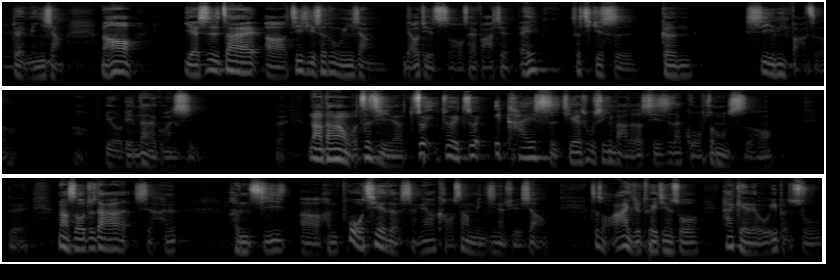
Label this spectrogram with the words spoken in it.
嗯、对，冥想。然后也是在啊积极深入冥想了解的时候，才发现，哎，这其实跟吸引力法则啊有连带的关系。对，那当然我自己呢，最最最一开始接触吸引力法则，其实是在国中的时候。对，那时候就大家是很很急呃很迫切的想要考上明星的学校，这时候阿姨就推荐说，她给了我一本书，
